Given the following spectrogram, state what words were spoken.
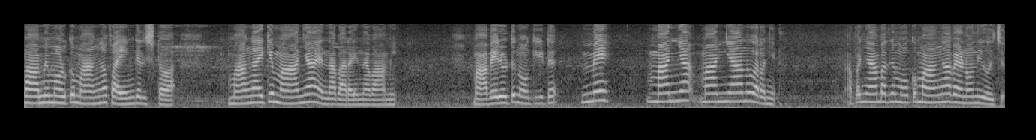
വാമി മോൾക്ക് മാങ്ങ ഭയങ്കര ഇഷ്ടമാണ് മാങ്ങയ്ക്ക് മാഞ്ഞ എന്നാ പറയുന്ന വാമി. മാവേലോട്ട് നോക്കിയിട്ട് മേ മാഞ്ഞ മാഞ്ഞ എന്ന് പറഞ്ഞ്. അപ്പം ഞാൻ പറഞ്ഞു മോക്ക് മാങ്ങ വേണോന്ന് ചോദിച്ചു.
